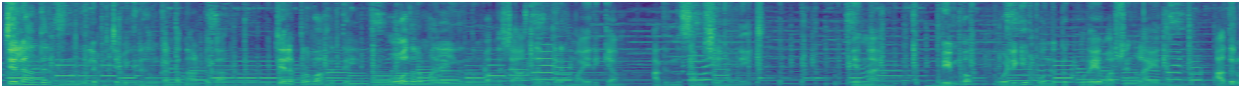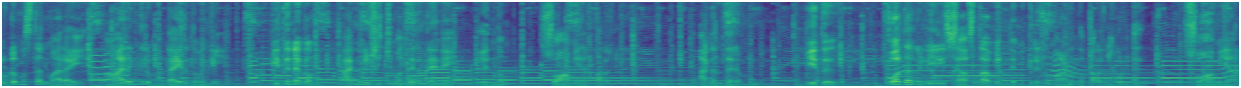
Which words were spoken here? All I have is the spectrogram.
ജലാന്തരത്തിൽ നിന്ന് ലഭിച്ച വിഗ്രഹം കണ്ട നാട്ടുകാർ ജലപ്രവാഹത്തിൽ ഓതർമലയിൽ നിന്നും വന്ന ശാസ്താവിഗ്രഹമായിരിക്കാം അതെന്ന് സംശയമുന്നയിച്ചു എന്നാൽ ബിംബം ഒഴുകിപ്പോന്നിട്ട് കുറേ വർഷങ്ങളായെന്നും അതിനുടമസ്ഥന്മാരായി ആരെങ്കിലും ഉണ്ടായിരുന്നുവെങ്കിൽ ഇതിനകം അന്വേഷിച്ചു വന്നിരുന്നേനെ എന്നും സ്വാമിയാർ പറഞ്ഞു. അനന്തരം ഇത് പൊതകഴിയിൽ ശാസ്താവിന്റെ വിഗ്രഹമാണെന്ന് പറഞ്ഞുകൊണ്ട് സ്വാമിയാർ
